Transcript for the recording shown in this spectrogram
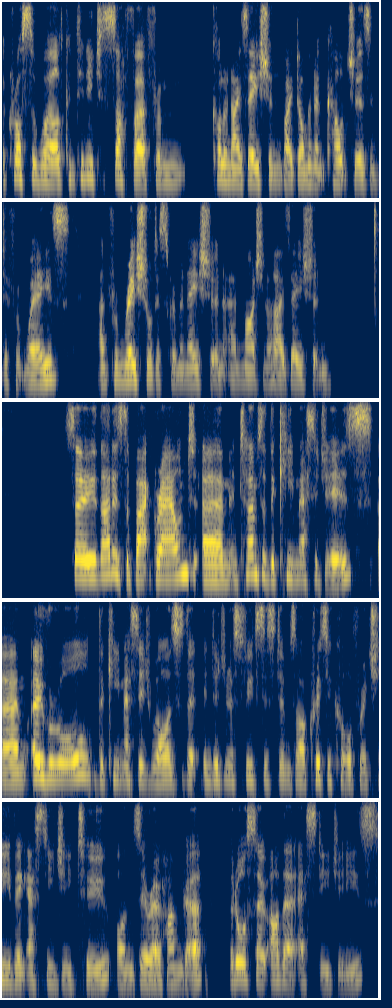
across the world continue to suffer from colonization by dominant cultures in different ways and from racial discrimination and marginalization. So that is the background. Um, in terms of the key messages, um, overall, the key message was that Indigenous food systems are critical for achieving SDG 2 on zero hunger, but also other SDGs.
